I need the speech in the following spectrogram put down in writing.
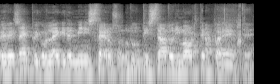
Per esempio i colleghi del ministero sono tutti in stato di morte apparente.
